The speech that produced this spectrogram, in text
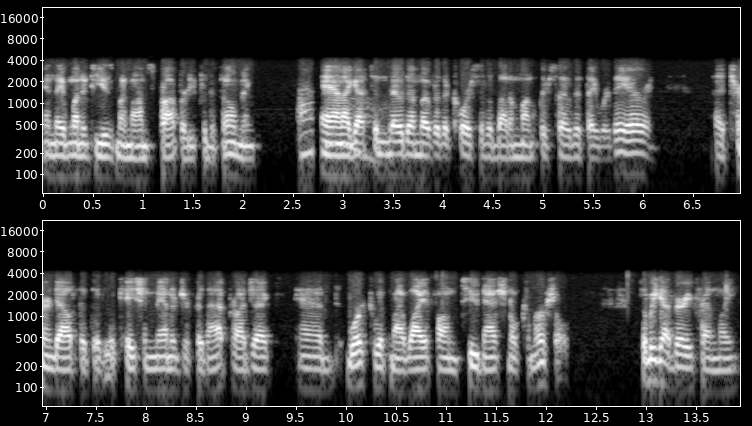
and they wanted to use my mom's property for the filming. Oh. And I got to know them over the course of about a month or so that they were there. And it turned out that the location manager for that project had worked with my wife on two national commercials. So we got very friendly.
